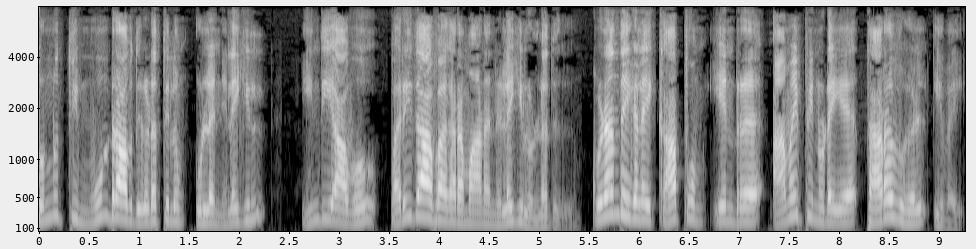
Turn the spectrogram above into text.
தொண்ணூத்தி மூன்றாவது இடத்திலும் உள்ள நிலையில் இந்தியாவோ பரிதாபகரமான நிலையில் உள்ளது. குழந்தைகளை காப்போம் என்ற அமைப்பினுடைய தரவுகள் இவை.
